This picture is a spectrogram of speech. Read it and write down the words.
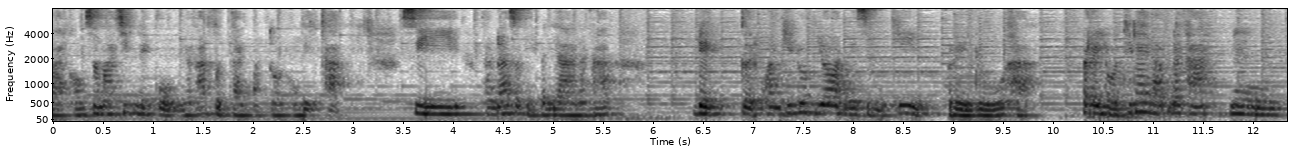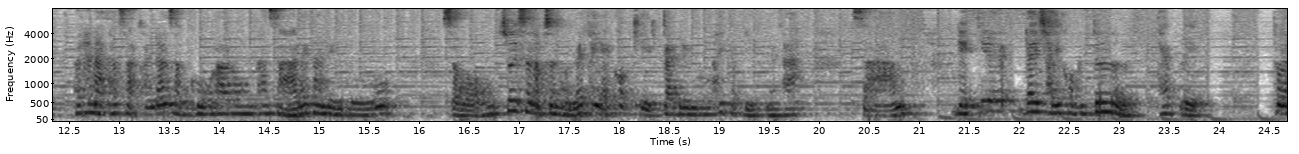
บาทของสมาชิกในกลุ่มนะคะ ฝึกการปรับตัวของเด็กค่ะ C ทางด้านสติปัญญานะคะ เด็กเกิดความคิดรวบยอดในสิ่งที่เรียนรู้ค่ะ ประโยชน์ที่ได้รับนะคะ 1. พัฒนาทักษะทางด้านสังคมอารมณ์ภาษาและการเรียนรู้ 2. ช่วยสนับสนุนและขยายขอบเขตการเรียนรู้ให้กับเด็กนะคะ 3. เด็กที่ได้ใช้คอมพิวเตอร์ แท็บเล็ตโทร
